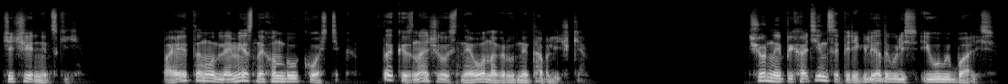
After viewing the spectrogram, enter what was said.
Чечельницкий. Поэтому для местных он был Костик, так и значилось на его нагрудной табличке. Черные пехотинцы переглядывались и улыбались.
